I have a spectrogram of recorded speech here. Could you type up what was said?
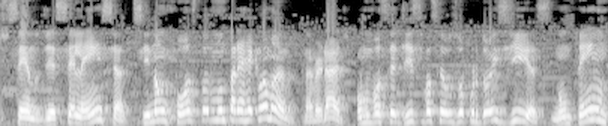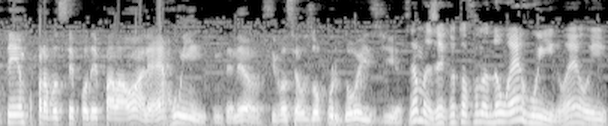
sendo de excelência, se não fosse, todo mundo estaria reclamando, na é verdade. Como você disse, você usou por dois dias. Não tem um tempo pra você poder falar, olha, é ruim, entendeu? Se você usou por dois dias. Não, mas é que eu tô falando, não é ruim, não é ruim.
